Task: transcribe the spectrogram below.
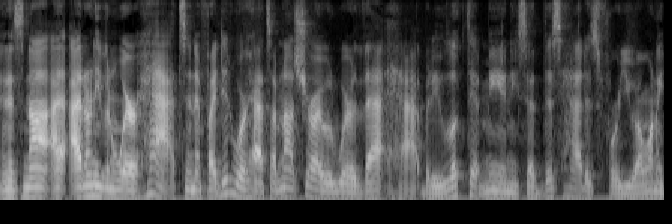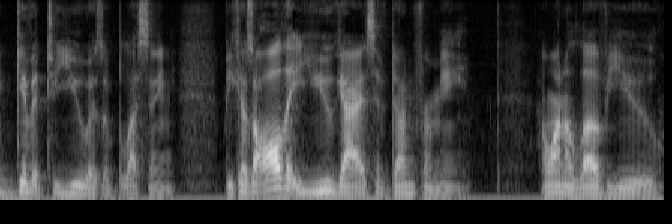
And it's not, I, I don't even wear hats. And if I did wear hats, I'm not sure I would wear that hat. But he looked at me and he said, This hat is for you. I want to give it to you as a blessing because all that you guys have done for me, I want to love you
